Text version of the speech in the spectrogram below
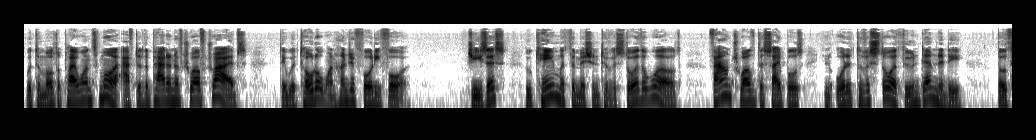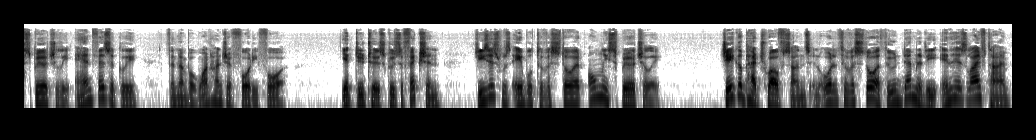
were to multiply once more after the pattern of 12 tribes, they would total 144. Jesus, who came with the mission to restore the world, found 12 disciples in order to restore through indemnity, both spiritually and physically, the number 144. Yet due to his crucifixion, Jesus was able to restore it only spiritually. Jacob had 12 sons in order to restore through indemnity in his lifetime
